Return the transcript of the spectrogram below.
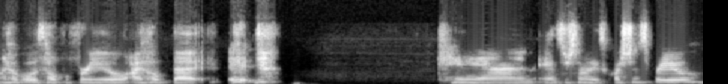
I hope it was helpful for you. I hope that it can answer some of these questions for you.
